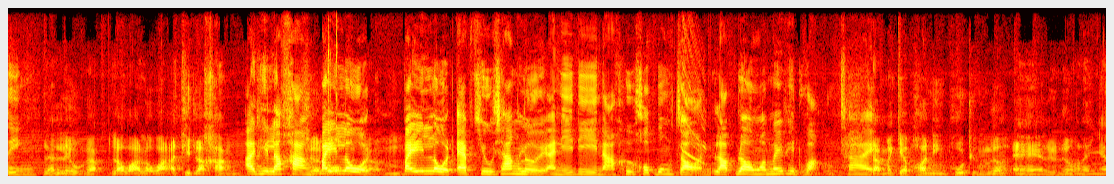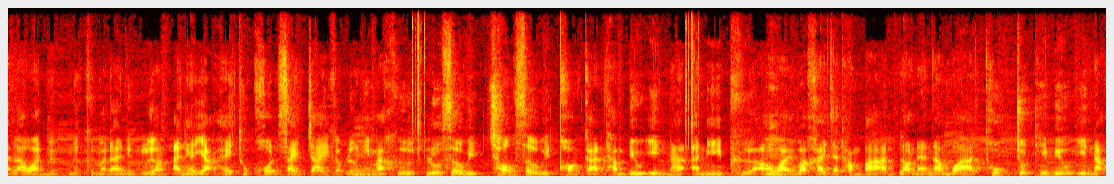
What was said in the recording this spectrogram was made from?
จริง และเร็วด้วยเราว่าเราว่าอาทิตย์ละครั้ง อาทิตย์ละครั้งเชื้อโรคไปโหลดอืม ไปโหลดแอปคิวช่างเลย อันนี้ดีนะ คือครบวงจร รับรองว่าไม่ผิดหวังใช่ แต่เมื่อกี้พอนิงพูดถึงเรื่องแอร์หรือเรื่องอะไรเงี้ยเราอะนึกนึกขึ้นมาได้หนึ่งเรื่อง อันเนี้ยอยากให้ทุกคนใส่ใจกับเรื่องนี้อืมมากคือรูเซอร์วิสช่องเซอร์วิสของการทำบิวอินนะ อันนี้เผื่อเอาไว้ว่าใครจะทำบ้าน เราแนะนำว่าทุกจุดที่บิวอินอะ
